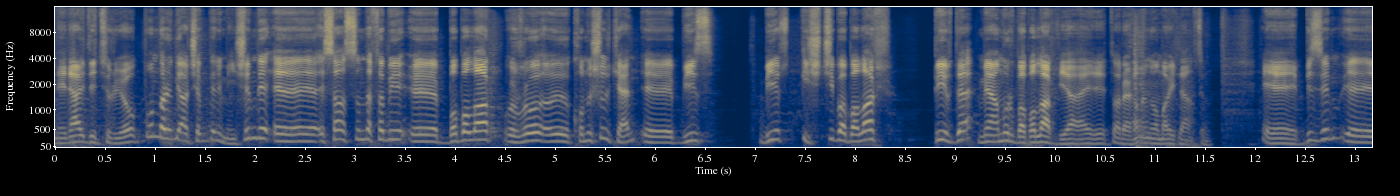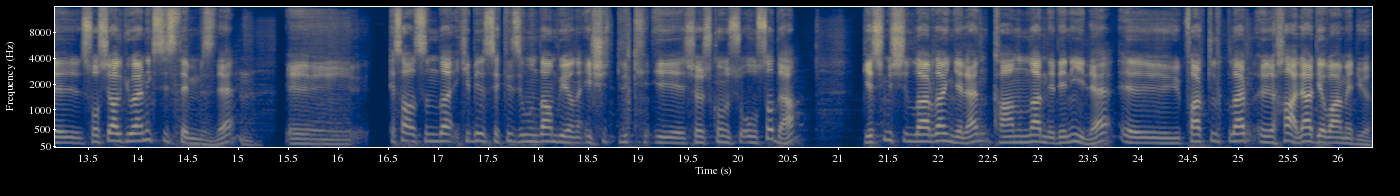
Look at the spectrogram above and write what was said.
neler getiriyor? Bunları bir açabilir miyim? Şimdi e, esasında tabii e, babalar e, konuşurken e, biz bir işçi babalar bir de memur babalar diye ayrı tanımlamak lazım. E, bizim e, sosyal güvenlik sistemimizde e, esasında 2008 yılından bu yana eşitlik e, söz konusu olsa da geçmiş yıllardan gelen kanunlar nedeniyle e, farklılıklar e, hala devam ediyor.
